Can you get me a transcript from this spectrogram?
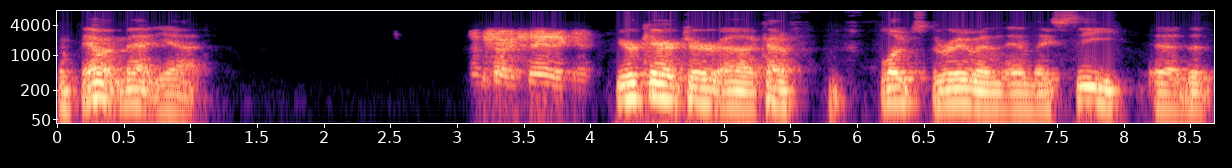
They haven't met yet. I'm sorry, say it again. Your character uh, kind of floats through, and, and they see uh, the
